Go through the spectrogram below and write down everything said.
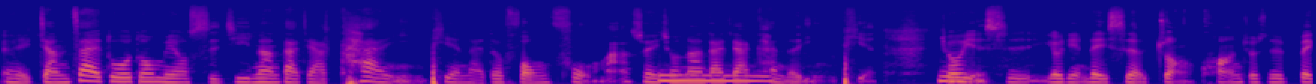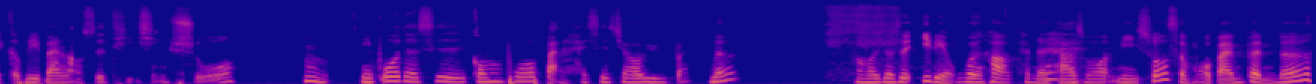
哎，讲再多都没有实际让大家看影片来的丰富嘛，所以就让大家看的影片，就也是有点类似的状况，就是被隔壁班老师提醒说，嗯，你播的是公播版还是教育版呢？然后就是一脸问号看着他说，你说什么版本呢？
